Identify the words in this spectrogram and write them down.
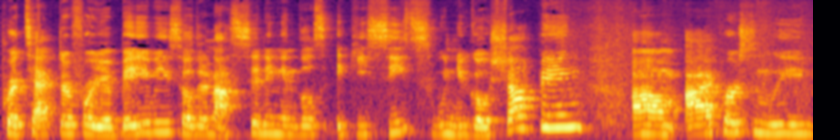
protector for your baby so they're not sitting in those icky seats when you go shopping. Um, I personally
